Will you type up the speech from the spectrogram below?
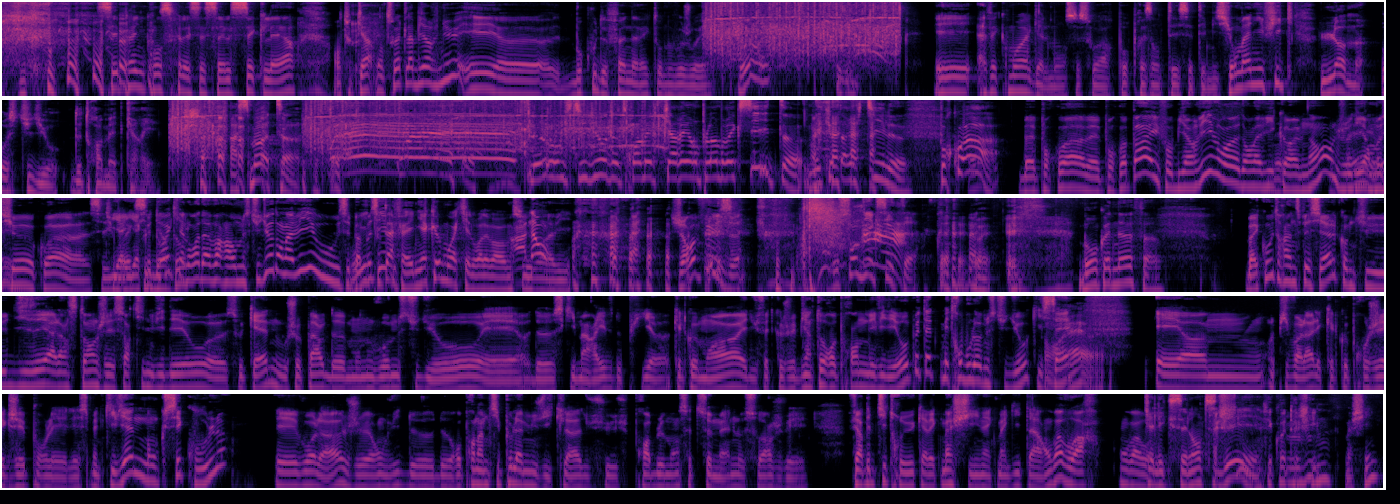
C'est pas une console SSL, c'est clair. En tout cas, on te souhaite la bienvenue et euh, beaucoup de fun avec ton nouveau jouet. Ouais, ouais. Et avec moi également ce soir pour présenter cette émission magnifique, l'homme au studio de 3 mètres carrés. Asmot Ouais Le home studio de 3 mètres carrés en plein Brexit Mais que t'arrive-t-il Pourquoi Ben pourquoi, ben pourquoi pas Il faut bien vivre dans la vie quand même, non? Je veux Oui, dire, oui. monsieur, quoi Il y, a- y a que toi bientôt qui as le droit d'avoir un home studio dans la vie ou c'est pas possible? tout à fait. Il n'y a que moi qui ai le droit d'avoir un home Ah studio dans la vie. Je refuse. Je son Dixit. Bon, quoi de neuf Bah écoute, rien de spécial. Comme tu disais à l'instant, j'ai sorti une vidéo euh, ce week-end où je parle de mon nouveau home studio et euh, de ce qui m'arrive depuis euh, quelques mois et du fait que je vais bientôt reprendre les vidéos. Peut-être Metro Boulot Home Studio, qui sait. Ouais, ouais. Et, euh, et puis voilà, les quelques projets que j'ai pour les, les semaines qui viennent, donc c'est cool. Et voilà, j'ai envie de, de reprendre un petit peu la musique là, du- probablement cette semaine, le soir, je vais faire des petits trucs avec ma chine, avec ma guitare. On va voir, on va voir. Quelle excellente idée C'est quoi ta Mhm. Chine? Machine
